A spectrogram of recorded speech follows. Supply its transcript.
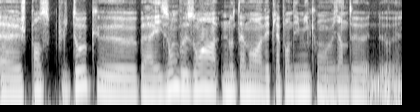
Euh, je pense plutôt que bah, ils ont besoin, notamment avec la pandémie qu'on vient de, de,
